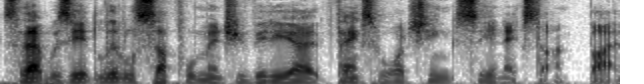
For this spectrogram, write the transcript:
So that was it. Little supplementary video. Thanks for watching. See you next time. Bye.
